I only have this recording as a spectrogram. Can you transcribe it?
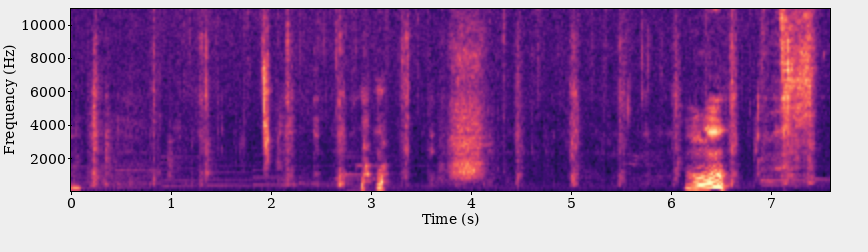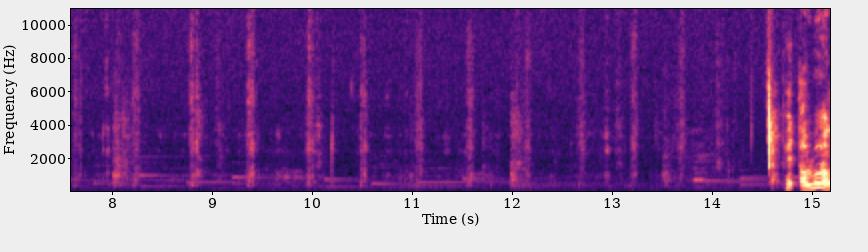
ม เอาเรื่อง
